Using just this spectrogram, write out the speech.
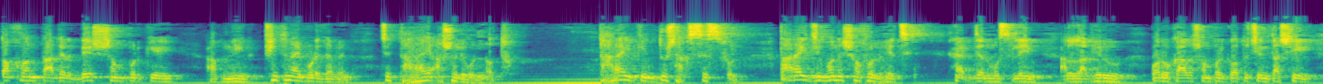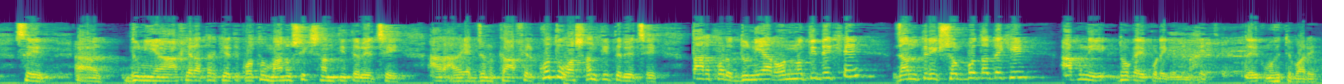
তখন তাদের দেশ সম্পর্কে আপনি ফিতনায় পড়ে যাবেন যে তারাই আসলে উন্নত। তারাই কিন্তু সাকসেসফুল তারাই জীবনে সফল হয়েছে। একজন মুসলিম, আল্লাহ ভীরু, পরকাল সম্পর্কে কত চিন্তাশীল। সে দুনিয়া, আখেরাতের ক্ষেত্রে কত মানসিক শান্তিতে রয়েছে, আর একজন কাফের কত অশান্তিতে রয়েছে। তারপর দুনিয়ার উন্নতি দেখে, যান্ত্রিক সভ্যতা দেখে আপনি ধোকায় পড়ে গেলেন। এরকম হইতে পারে।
